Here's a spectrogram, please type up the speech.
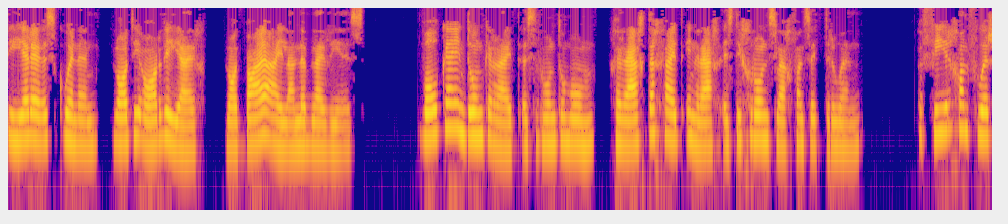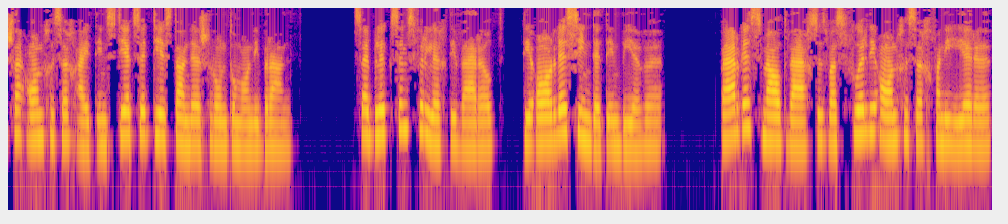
Die Heere is koning, laat die aarde juig, laat baie eilande bly wees. Wolken en donkerheid is rondom hom, gerechtigheid en reg is die grondslag van zijn troon. Een vier gaan voor sy aangezicht uit en steek sy teestanders rondom aan die brand. Sy bliksems verlicht die wereld, die aarde sien dit in bewe. Berge smelt weg soos was voor die aangezicht van die Heere,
